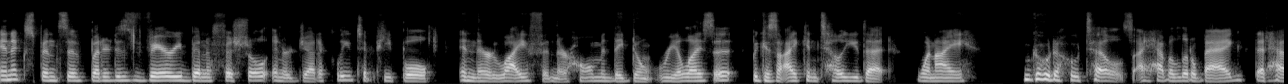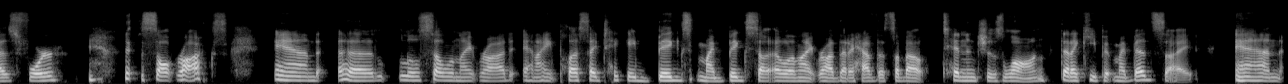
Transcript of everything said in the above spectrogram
inexpensive but it is very beneficial energetically to people in their life and their home and they don't realize it because I can tell you that when I go to hotels, I have a little bag that has four salt rocks and a little selenite rod and i plus i take a big my big selenite rod that i have that's about 10 inches long that i keep at my bedside and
